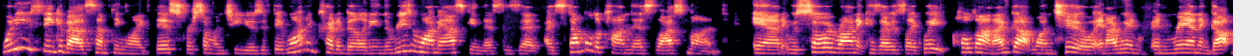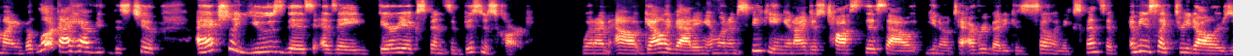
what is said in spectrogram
What do you think about something like this for someone to use if they wanted credibility? And the reason why I'm asking this is that I stumbled upon this last month and it was so ironic because I was like, wait, hold on, I've got one too. And I went and ran and got mine. But look, I have this too. I actually use this as a very expensive business card when I'm out gallivanting and when I'm speaking and I just toss this out, you know, to everybody because it's so inexpensive. I mean, it's like $3,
